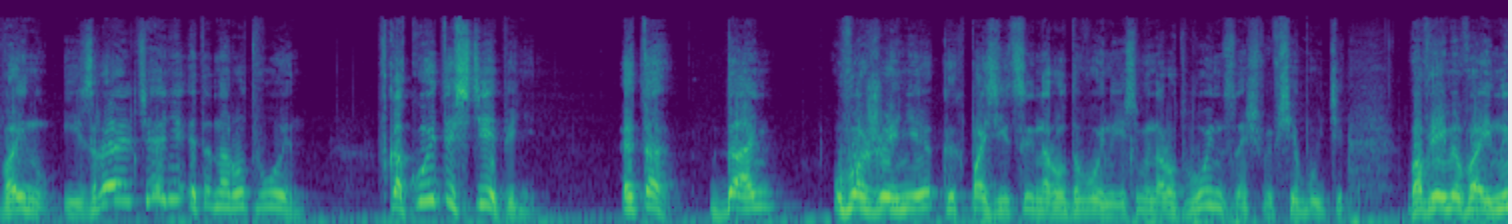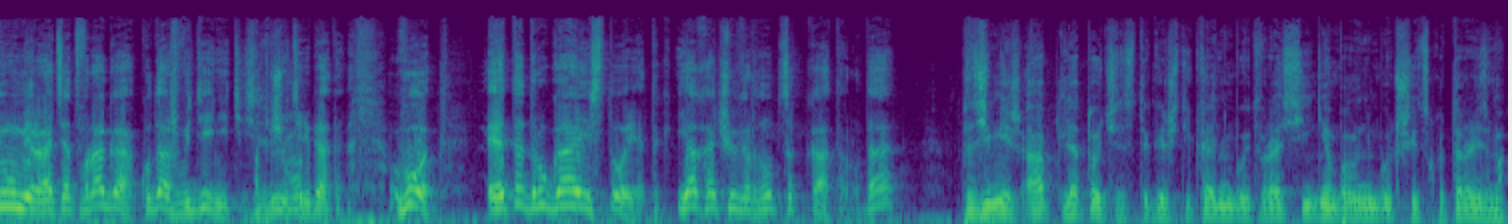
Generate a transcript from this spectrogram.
Войну. И израильтяне – это народ воин. В какой-то степени это дань уважения к их позиции народа воина. Если вы народ воин, значит, вы все будете во время войны умирать от врага. Куда же вы денетесь, а извините, почему? ребята? Вот. Это другая история. Так я хочу вернуться к Катару, да? Подожди, Миш, а для точности, ты говоришь, никогда не будет в России, не было, не будет шиитского терроризма.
